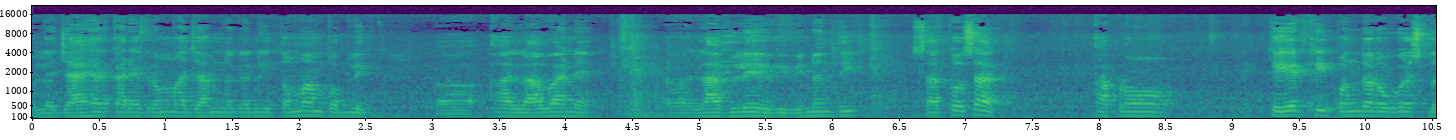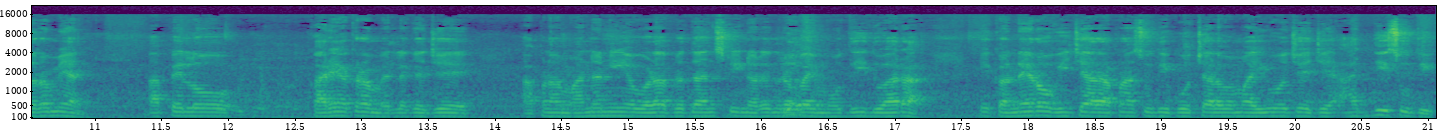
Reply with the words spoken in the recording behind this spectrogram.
એટલે જાહેર કાર્યક્રમમાં જામનગરની તમામ પબ્લિક આ લાવાને લાભ લે એવી વિનંતી. સાથોસાથ, આપણો તેરથી પંદર ઓગસ્ટ દરમિયાન આપેલો કાર્યક્રમ એટલે કે જે આપણા માનનીય વડાપ્રધાન શ્રી નરેન્દ્રભાઈ મોદી દ્વારા એક અનેરો વિચાર આપણા સુધી પહોંચાડવામાં આવ્યો છે, જે આજથી સુધી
